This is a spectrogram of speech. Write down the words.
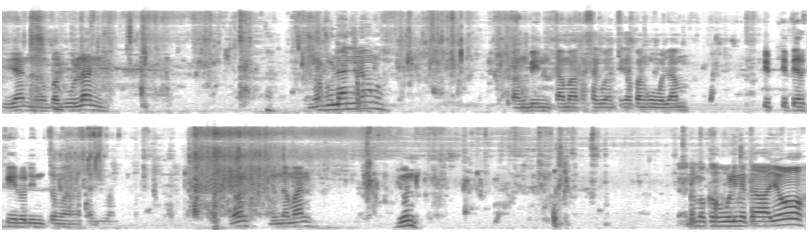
Yan, mga bagulan. Ano? Bulan lang. Pang binta mga kasagwan at pang ulam. 50 per kilo din to mga kasagwan. Yun, dun naman. Yun. Sana makahuli na tayo.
